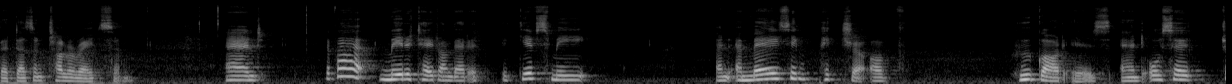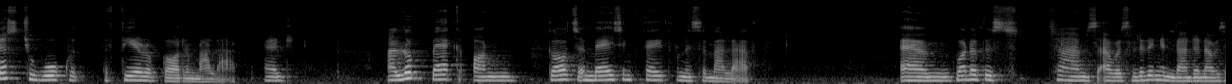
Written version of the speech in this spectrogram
that doesn't tolerate sin. And if I meditate on that, it, it gives me an amazing picture of who God is and also just to walk with the fear of God in my life. And I look back on God's amazing faithfulness in my life. Um, one of the times I was living in London. I was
